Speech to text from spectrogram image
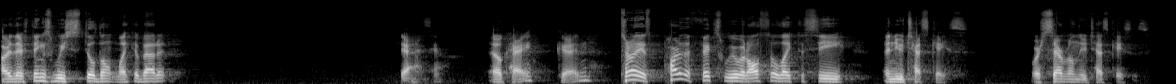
Are there things we still don't like about it? Yeah. Okay, good. Certainly, as part of the fix, we would also like to see a new test case or several new test cases.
